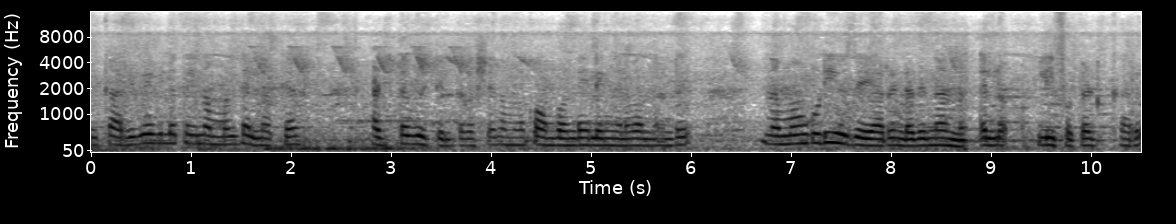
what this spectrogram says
ഈ കറിവേവിലൊക്കെ നമ്മളതല്ല ഒക്കെ അടുത്ത വീട്ടിലത്തെ പക്ഷെ നമ്മൾ കോമ്പൗണ്ടിൽ ഇങ്ങനെ വന്നുകൊണ്ട് നമ്മളും കൂടി യൂസ് ചെയ്യാറുണ്ട് അതിൽ നിന്നാണ് എല്ലാം ലീഫൊക്കെ എടുക്കാറ്.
